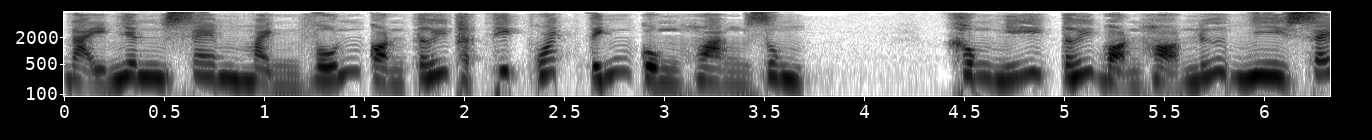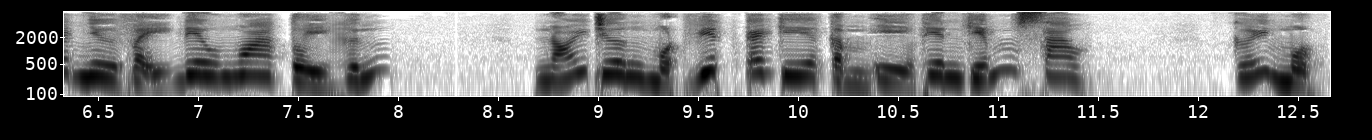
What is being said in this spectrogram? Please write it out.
Đại nhân xem mảnh vốn còn tới thật thích quách tính cùng Hoàng Dung. Không nghĩ tới bọn họ nữ nhi sẽ như vậy điêu ngoa tùy hứng. Nói chương một viết cái kia cầm ỉ thiên kiếm sao. Cưới một.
